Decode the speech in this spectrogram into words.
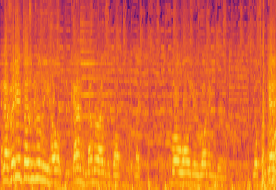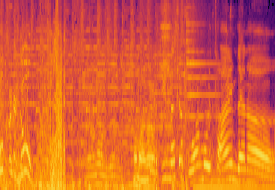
And a video doesn't really help. You can't memorize it that, like, well, while you're running there. You'll forget it quickly. Go! No, no, I'm. Oh my god. if you mess up one more time, then uh,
